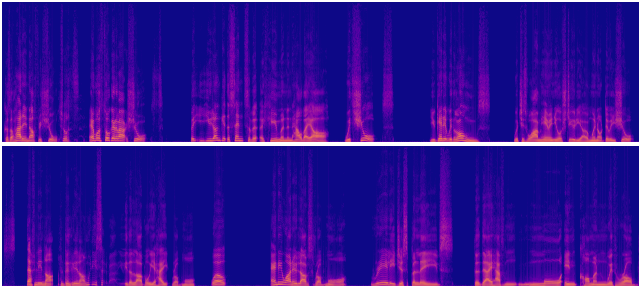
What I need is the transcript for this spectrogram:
because I've had enough of shorts. Sure. Everyone's talking about shorts, but you don't get the sense of a, a human and how they are with shorts. You get it with longs, which is why I'm here in your studio and we're not doing shorts. Definitely not. Definitely And not. when you said about you either love or you hate Rob Moore, well, anyone who loves Rob Moore really just believes that they have m- more in common with Rob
